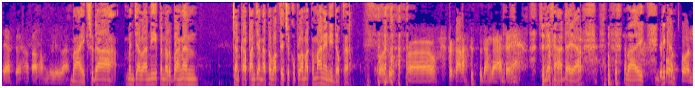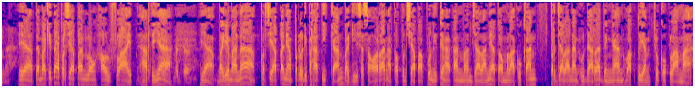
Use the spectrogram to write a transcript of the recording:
Ya, sehat. Alhamdulillah. Baik, sudah menjalani penerbangan jangka panjang atau waktu cukup lama ke mana nih dokter? Waduh, uh, sekarang sudah nggak ada ya. Sudah nggak ada ya. Baik. Ini kan, ya tema kita persiapan long haul flight. Artinya, ya, betul. ya bagaimana persiapan yang perlu diperhatikan bagi seseorang ataupun siapa pun itu yang akan menjalani atau melakukan perjalanan udara dengan waktu yang cukup lama.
